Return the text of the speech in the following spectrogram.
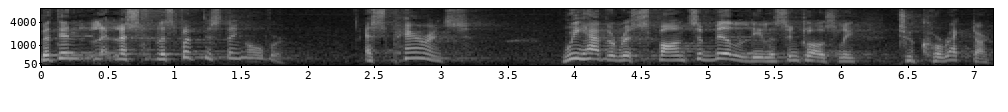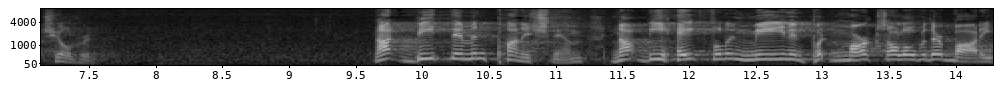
But then let, let's, let's flip this thing over. As parents, we have a responsibility, listen closely, to correct our children. Not beat them and punish them, not be hateful and mean and put marks all over their body.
